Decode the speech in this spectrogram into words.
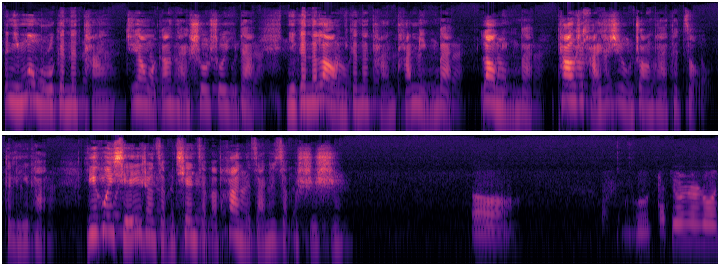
那你莫不如跟她谈，就像我刚才说说一半，你跟她唠，你跟她谈谈明白，唠明白，她要是还是这种状态，她走，她离开，离婚协议上怎么签怎么判的，咱就怎么实施。嗯，嗯，他就是说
